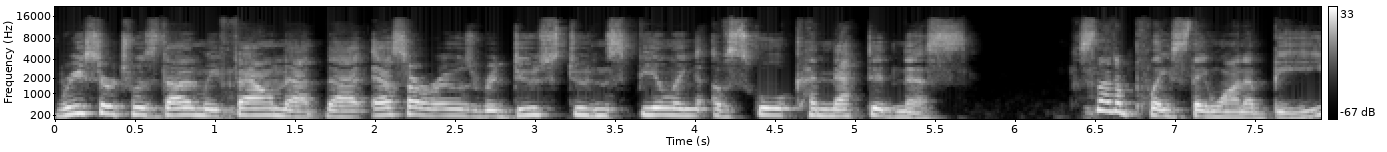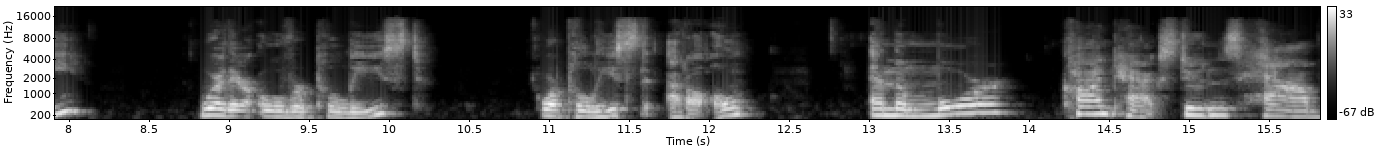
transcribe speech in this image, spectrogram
research was done, we found that, that SROs reduce students' feeling of school connectedness. It's not a place they want to be where they're over policed or policed at all. And the more contact students have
